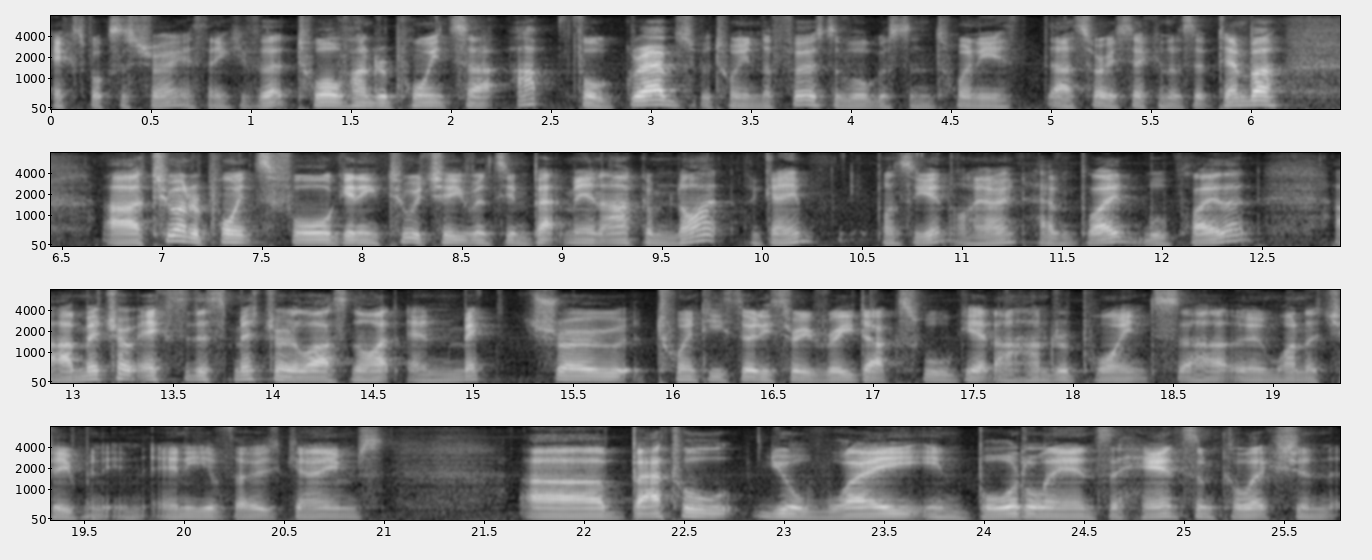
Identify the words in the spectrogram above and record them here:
Xbox Australia. Thank you for that. 1200 points are up for grabs between the 1st of August and 20th, uh, sorry, 2nd of September. Uh, 200 points for getting two achievements in Batman Arkham Knight, a game, once again, I own, haven't played, we'll play that. Uh, Metro Exodus Metro Last Light, and Metro 2033 Redux will get 100 points, uh, earn one achievement in any of those games. Uh, battle your way in Borderlands, the Handsome Collection,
